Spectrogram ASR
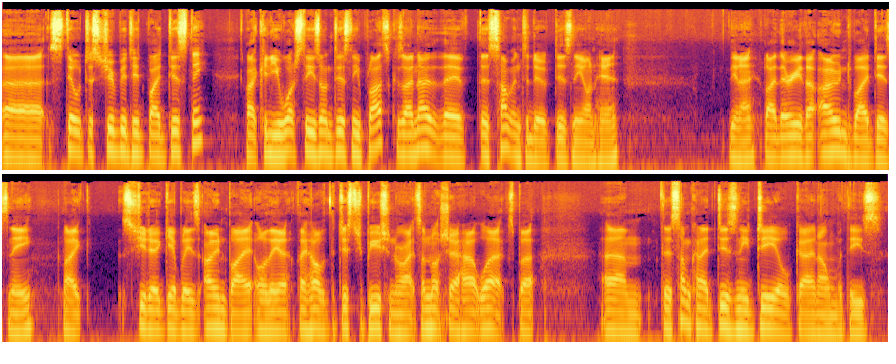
uh, still distributed by Disney? Like, can you watch these on Disney Plus? Because I know that there's something to do with Disney on here. You know, like they're either owned by Disney, like Studio Ghibli is owned by it, or they they hold the distribution rights. I'm not sure how it works, but um, there's some kind of Disney deal going on with these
